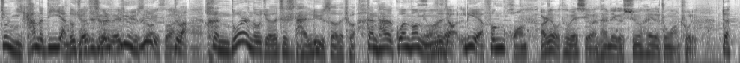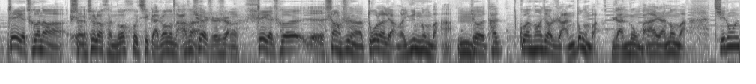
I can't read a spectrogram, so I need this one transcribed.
就是你看的第一眼都觉得这是个绿色，绿色对吧嗯？很多人都觉得这是台绿色的车，但它的官方名字叫烈风黄。而且我特别喜欢它这个熏黑的中网处理，对这个车呢，省去了很多后期改装的麻烦。确实是嗯这个车呃上市呢多了两个运动版，就是它官方叫燃动版。燃动版，哎，燃动版，其中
